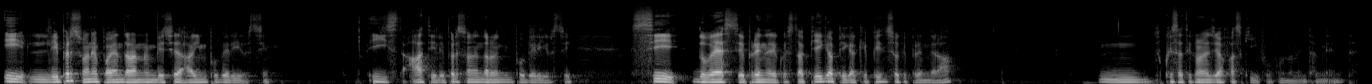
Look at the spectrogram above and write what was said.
e le persone poi andranno invece a impoverirsi. Gli stati, le persone andranno ad impoverirsi. Se dovesse prendere questa piega, piega che penso che prenderà, mh, mm, questa tecnologia fa schifo fondamentalmente.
